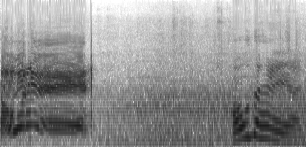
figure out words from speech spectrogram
Hold your hand. Hold the hand.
